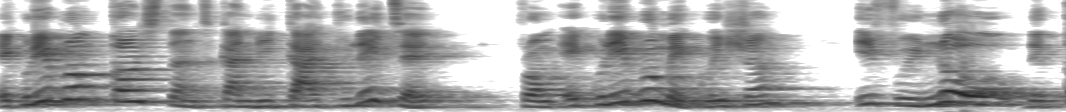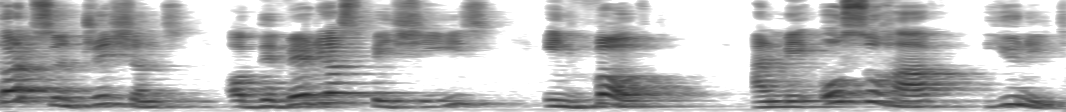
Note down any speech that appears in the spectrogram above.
Equilibrium constant can be calculated from equilibrium equation if we know the concentrations of the various species involved and may also have unit.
